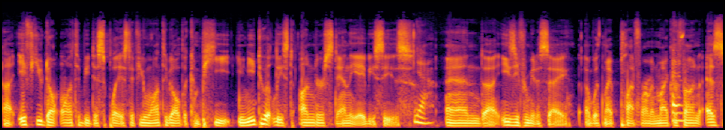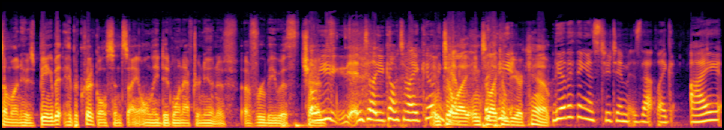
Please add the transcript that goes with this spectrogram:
Uh, if you don't want to be displaced, if you want to be able to compete, you need to at least understand the ABCs. Yeah. And uh, easy for me to say uh, with my platform and microphone, as someone who's being a bit hypocritical since I only did one afternoon of, of Ruby with Chad. Oh, you until you come to my coding Until camp. I- until But I come to your camp. The other thing is too, Tim, is that like I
